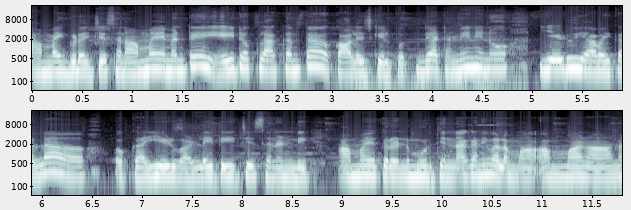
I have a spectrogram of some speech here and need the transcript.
ఆ అమ్మాయికి కూడా ఇచ్చేసాను. ఆ అమ్మాయి ఏమంటే ఎయిట్ ఓ క్లాక్ అంతా కాలేజ్కి వెళ్ళిపోతుంది. అటన్నీ నేను ఏడు యాభై కల్లా ఒక ఏడు వాళ్ళు అయితే ఇచ్చేసానండి. ఆ అమ్మాయి ఒక రెండు మూడు తిన్నా కానీ వాళ్ళ మా అమ్మ నాన్న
